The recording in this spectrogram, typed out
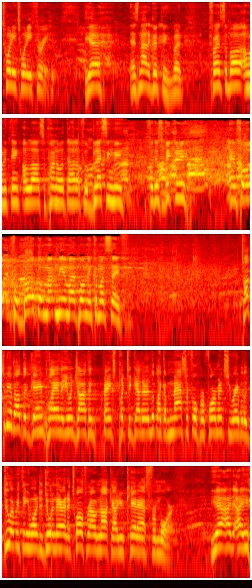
2023? Yeah, it's not a good thing. But first of all, I want to thank Allah subhanahu wa ta'ala for blessing me for this victory and for, for both of my, me and my opponent come out safe. Talk to me about the game plan that you and Jonathan Banks put together. It looked like a masterful performance. You were able to do everything you wanted to do in there, and a 12th round knockout. You can't ask for more. Yeah, I, I,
